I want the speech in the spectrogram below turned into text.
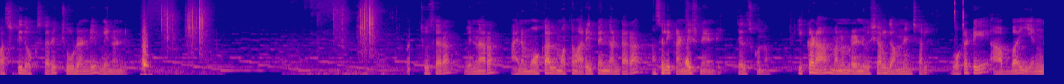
ఫస్ట్ ఇది ఒకసారి చూడండి వినండి. చూసారా? విన్నారా? ఆయన మోకాలు మొత్తం అరిగిపోయింది అంటారా అసలు ఈ కండిషన్ ఏంటి? తెలుసుకుందాం. ఇక్కడ మనం రెండు విషయాలు గమనించాలి. ఒకటి ఆ అబ్బాయి యంగ్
